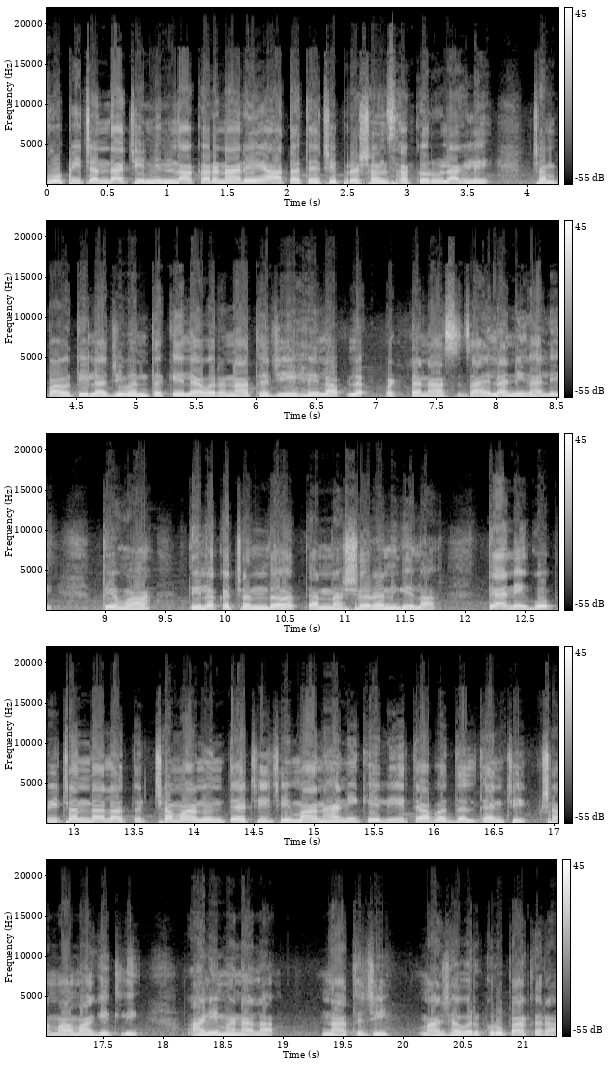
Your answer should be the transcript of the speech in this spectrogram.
गोपीचंदाची निंदा करणारे आता त्याची प्रशंसा करू लागले. चंपावतीला जिवंत केल्यावर नाथजी हेला प्ल पट्टणास जायला निघाले. तेव्हा तिलकचंद त्यांना शरण गेला. त्याने गोपीचंदाला तुच्छ मानून त्याची जी मानहानी केली त्याबद्दल त्यांची क्षमा मागितली आणि म्हणाला नाथजी माझ्यावर कृपा करा.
